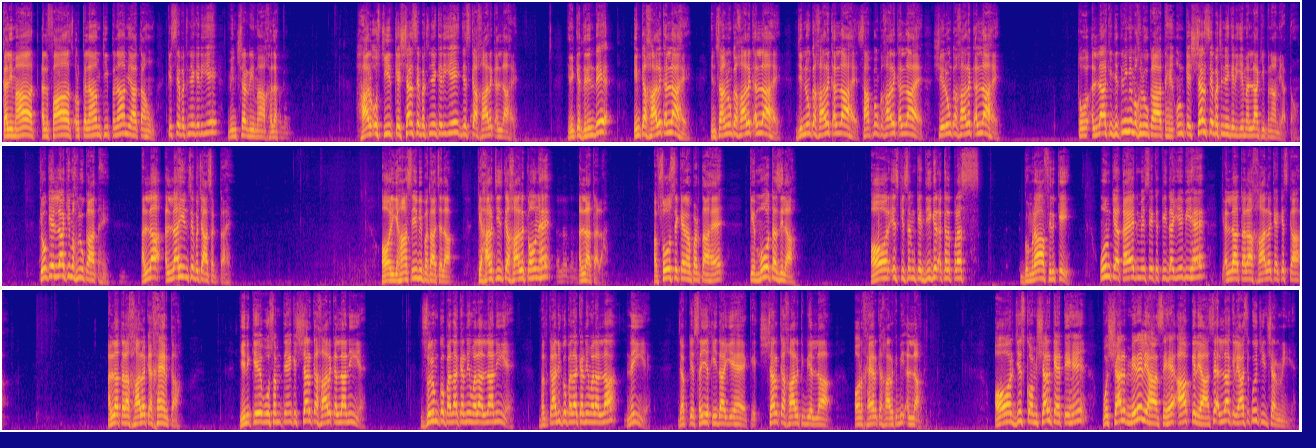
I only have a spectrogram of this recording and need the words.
کلمات الفاظ اور کلام کی پناہ میں آتا ہوں۔ کس سے بچنے کے لیے؟ من شر ما خلق۔ ہر اس چیز کے شر سے بچنے کے لیے جس کا خالق اللہ ہے۔ ان یعنی کے درندے ان کا خالق اللہ ہے۔ انسانوں کا خالق اللہ ہے۔ جنوں کا خالق اللہ ہے سانپوں کا خالق اللہ ہے شیروں کا خالق اللہ ہے۔ تو اللہ کی جتنی بھی مخلوقات ہیں ان کے شر سے بچنے کے لیے میں اللہ کی پناہ میں آتا ہوں۔ کیونکہ اللہ کی مخلوقات ہیں۔ اللہ اللہ ہی ان سے بچا سکتا ہے۔ اور یہاں سے بھی پتا چلا کہ ہر چیز کا خالق کون ہے؟ اللہ تعالی۔ افسوس سے کہنا پڑتا ہے کہ موتزلہ اور اس قسم کے دیگر عقل پرس گمراہ فرقے۔ ان کے عقائد میں سے ایک عقیدہ یہ بھی ہے کہ اللہ تعالیٰ خالق ہے کس کا؟ اللہ تعالیٰ خالق ہے خیر کا۔ یعنی کہ وہ سمجھتے ہیں کہ شر کا خالق اللہ نہیں ہے۔ ظلم کو پیدا کرنے والا اللہ نہیں ہے۔ بدکاری کو پیدا کرنے والا اللہ نہیں ہے۔ جبکہ صحیح عقیدہ یہ ہے کہ شر کا خالق بھی اللہ اور خیر کا خالق بھی اللہ۔ اور جس کو ہم شر کہتے ہیں وہ شر میرے لحاظ سے ہے، آپ کے لحاظ سے، اللہ کے لحاظ سے کوئی چیز شر نہیں ہے۔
